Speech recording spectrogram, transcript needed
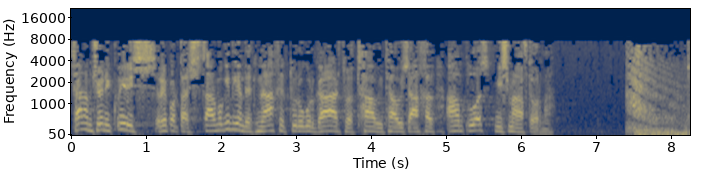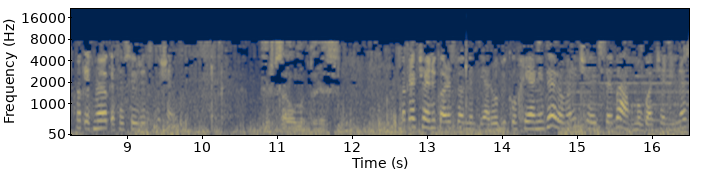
სანამ ჩვენი კვირის რეპორტაჟს წარმოგიდგენდეთ, ნახეთ თუ როგორ გაართვა თავი თავის ახალ ამპლუას მისმა ავტორმა. მოკლედ მოვაკეთე სიუჟეტს თუ შენ. საომონდრეს. მოკლედ ჩვენი კორესპონდენტია რობი კუხიანიძე, რომელიც შეეცდება აღმოგვაჩენინოს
